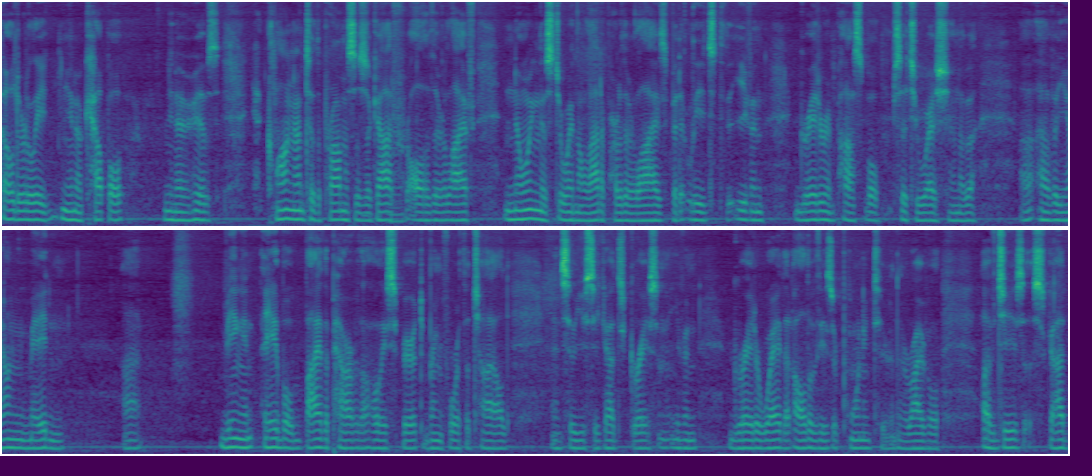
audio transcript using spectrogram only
elderly you know couple you know, who has clung unto the promises of God for all of their life, knowing this joy in the latter part of their lives, but it leads to the even greater impossible situation of a uh, of a young maiden uh, being enabled by the power of the Holy Spirit to bring forth a child. And so you see God's grace in an even greater way that all of these are pointing to in the arrival of Jesus. God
